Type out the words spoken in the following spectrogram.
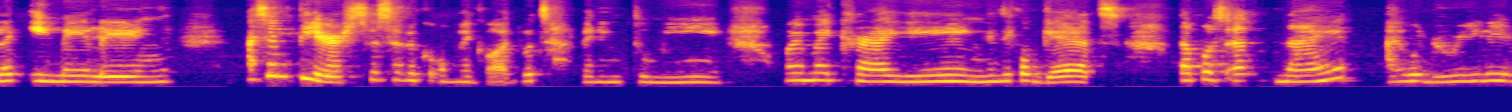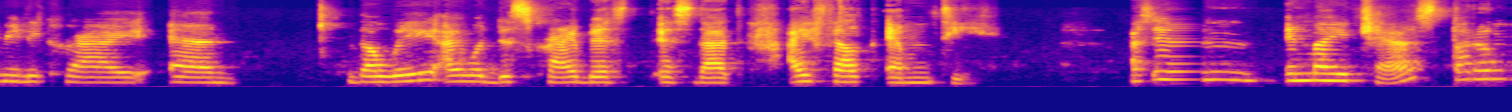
like emailing as in tears. So sabi ko, oh my God, what's happening to me? Why am I crying? Hindi ko gets. Tapos at night, I would really, really cry. And the way I would describe it is that I felt empty. As in, in my chest, parang,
